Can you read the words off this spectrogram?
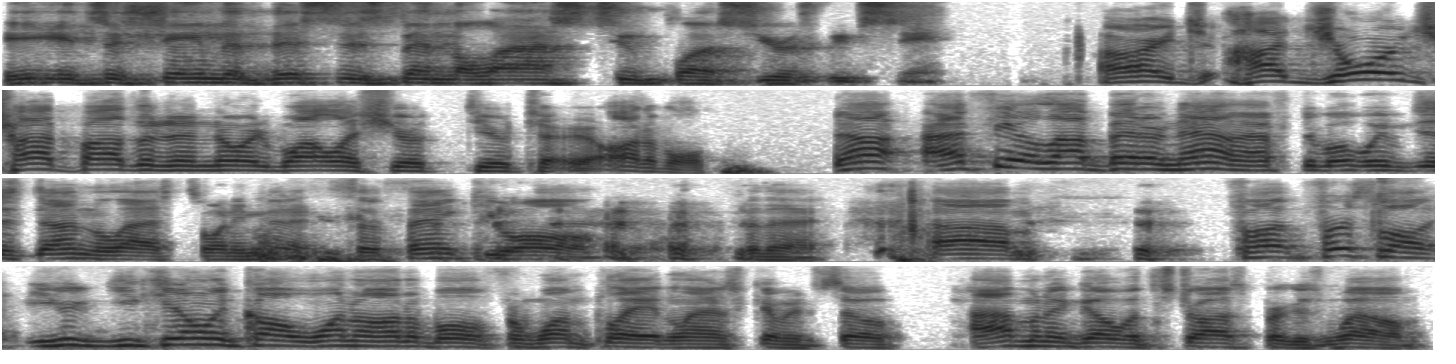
it's a shame that this has been the last two plus years we've seen. All right, hot George, hot bothered and annoyed Wallace, your your t- audible. No, I feel a lot better now after what we've just done the last 20 minutes. So thank you all for that. Um, f- first of all, you, you can only call one audible for one play at last scrimmage. So I'm going to go with Strasburg as well.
